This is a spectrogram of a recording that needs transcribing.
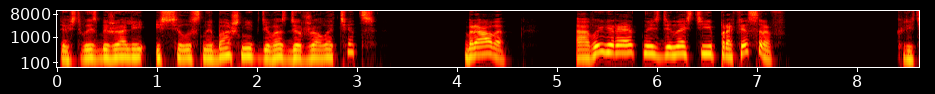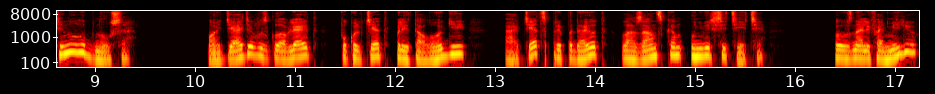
То есть вы сбежали из силосной башни, где вас держал отец? Браво! А вы, вероятно, из династии профессоров? Кретин улыбнулся. «Мой дядя возглавляет факультет политологии, а отец преподает в Лозаннском университете. Вы узнали фамилию?»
